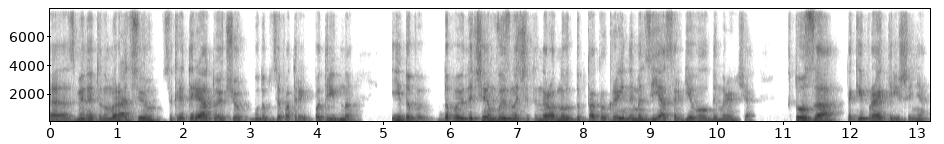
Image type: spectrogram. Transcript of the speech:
Е, змінити нумерацію секретаріату, якщо буде це потрібно, і доповідачем визначити народного депутата України Манзія Сергія Володимировича. Хто за такий проект рішення?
